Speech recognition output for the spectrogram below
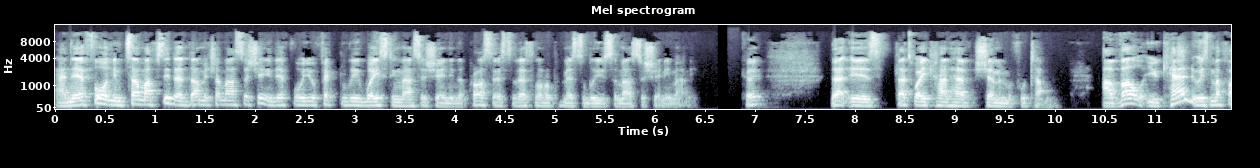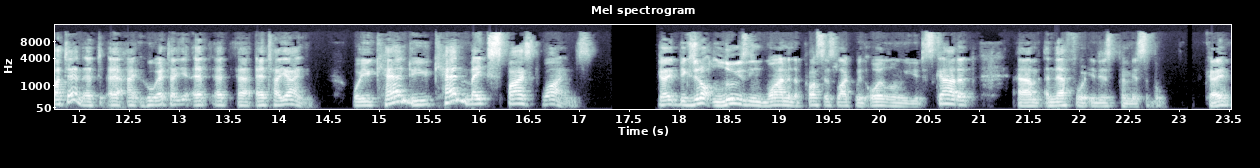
And therefore, nimtza mafsida damisha masasheni. Therefore, you're effectively wasting masasheni in the process. So that's not a permissible use of masasheni money. Okay, that is that's why you can't have shemen mafutam. Aval, what you can do is mafaten at who et hayayin. What you can do, you can make spiced wines. Okay, because you're not losing wine in the process like with oil when you discard it, um, and therefore it is permissible. Okay,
